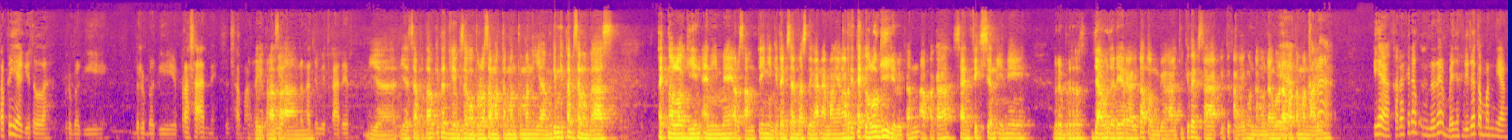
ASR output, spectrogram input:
Tapi ya gitulah berbagi berbagi perasaan nih sama berbagi perasaan. Mendekati with karir. Iya ya siapa tahu kita juga bisa ngobrol sama teman-teman ya. Mungkin kita bisa membahas teknologi in anime or something yang kita bisa bahas dengan emang yang ngerti teknologi gitu kan. Apakah science fiction ini benar-benar jauh dari realita atau enggak. Itu kita bisa itu kali ya ngundang-undang beberapa ya, teman lain. iya karena kita sebenarnya banyak juga teman yang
